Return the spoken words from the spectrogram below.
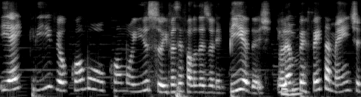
E é incrível como como, como isso, e você falou das Olimpíadas, eu uhum. lembro perfeitamente,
